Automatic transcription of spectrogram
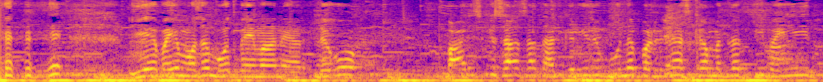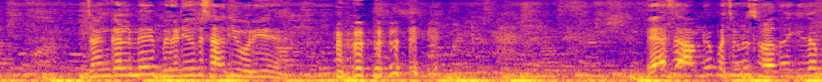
ये भाई मौसम बहुत बेईमान है यार। देखो बारिश के साथ साथ हल्की हल्की जो बूंदें पड़ रही है इसका मतलब कि भाई जंगल में भेड़ियों की शादी हो रही है। वैसे आपने बच्चों ने सुना था कि जब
